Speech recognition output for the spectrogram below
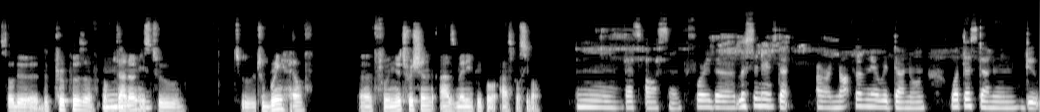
So the, the purpose of, of mm-hmm. Danone is to, to, to bring health uh, through nutrition as many people as possible. Mm, that's awesome. For the listeners that are not familiar with Danone, what does Danone do?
